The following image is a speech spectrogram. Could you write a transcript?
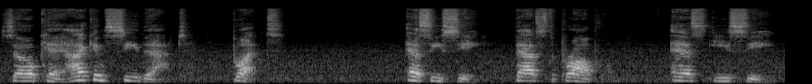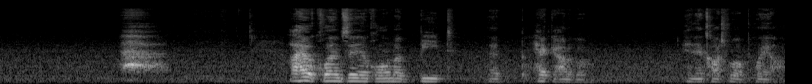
so okay, I can see that, but SEC, that's the problem. SEC. I hope Clemson and Oklahoma beat the heck out of them in the college football playoff.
